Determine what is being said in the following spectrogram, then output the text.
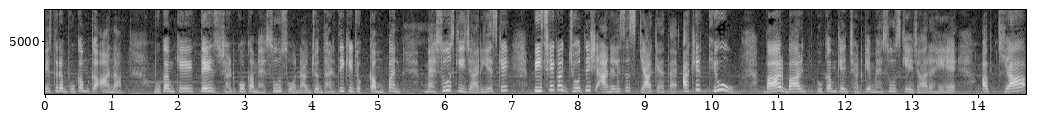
इस तरह भूकंप का आना भूकंप के तेज़ झटकों का महसूस होना जो धरती की जो कंपन महसूस की जा रही है इसके पीछे का ज्योतिष एनालिसिस क्या कहता है? आखिर क्यों बार बार भूकंप के झटके महसूस किए जा रहे हैं? अब क्या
